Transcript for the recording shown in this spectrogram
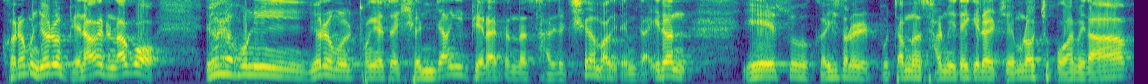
그러면 여러분 변화가 일어나고 여러분이 여러분을 통해서 현장이 변화된다는 사실을 체험하게 됩니다. 이런 예수 그리스도를 붙잡는 삶이 되기를 죄물로 축복합니다.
